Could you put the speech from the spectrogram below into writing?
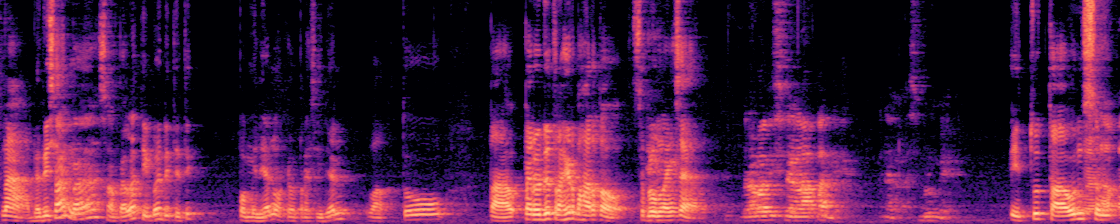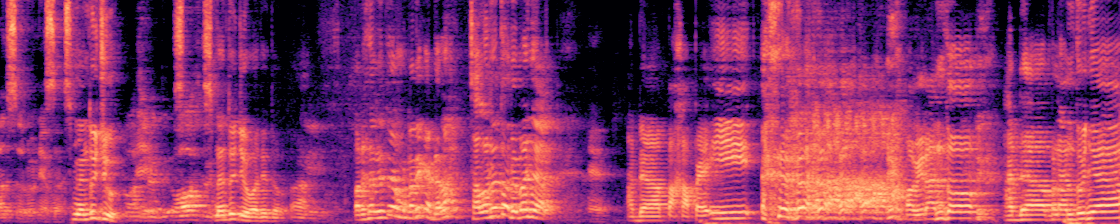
Nah, dari sana sampailah tiba di titik pemilihan wakil presiden waktu ta- periode terakhir Pak Harto sebelum lengser. Berapa di 98 ya? Nah, sebelumnya. Itu tahun sem- Berapa turun ya, Pak? 97. Oh, 97. Oh, 97 waktu itu. Nah, pada saat itu yang menarik adalah calonnya tuh ada banyak. Ada Pak KPI, Pak Wiranto, ada menantunya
